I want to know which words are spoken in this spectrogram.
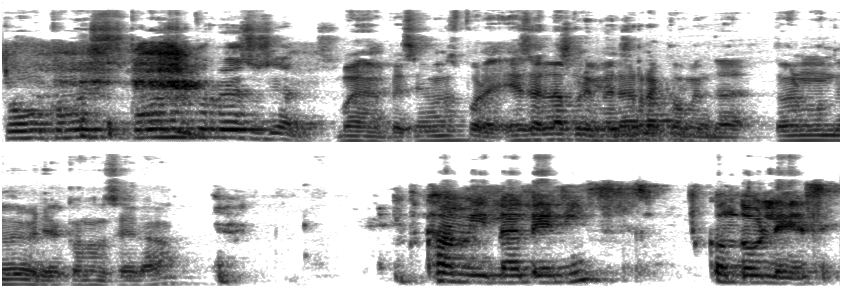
¿Cómo, cómo, es, ¿Cómo son tus redes sociales? Bueno, empecemos por ahí. Esa es la primera recomendada. Todo el mundo debería conocer a Camila Lenis con doble S.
